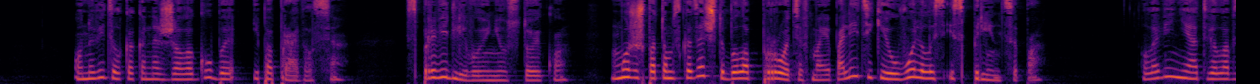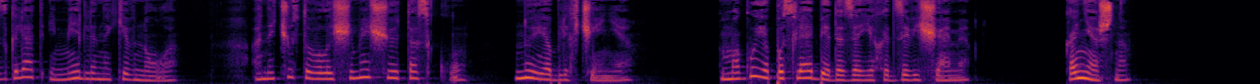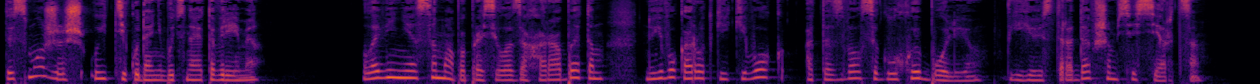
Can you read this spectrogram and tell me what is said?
Он увидел, как она сжала губы и поправился. Справедливую неустойку. Можешь потом сказать, что была против моей политики и уволилась из принципа. Лавиния отвела взгляд и медленно кивнула. Она чувствовала щемящую тоску, но и облегчение. «Могу я после обеда заехать за вещами?» «Конечно». «Ты сможешь уйти куда-нибудь на это время?» Лавиния сама попросила Захара об этом, но его короткий кивок отозвался глухой болью в ее истрадавшемся сердце.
